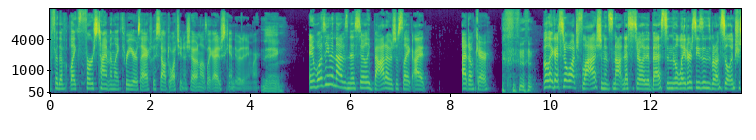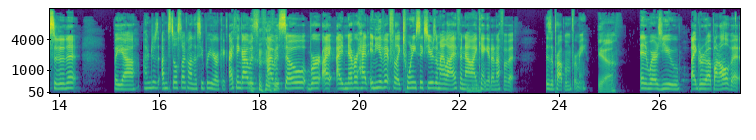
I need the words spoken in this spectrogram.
for the like first time in like three years, I actually stopped watching a show, and I was like, I just can't do it anymore. Dang. And it wasn't even that it was necessarily bad. I was just like, I, I don't care. but like, I still watch Flash, and it's not necessarily the best in the later seasons, but I'm still interested in it. But yeah, I'm just I'm still stuck on the superhero kick. I think I was I was so bur- I I never had any of it for like 26 years of my life, and now I can't get enough of it. Is a problem for me. Yeah. And whereas you, I grew up on all of it,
